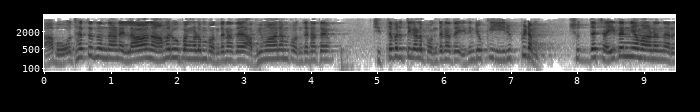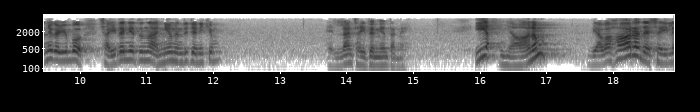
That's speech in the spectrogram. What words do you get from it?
ആ ബോധത്തിൽ നിന്നാണ് എല്ലാ നാമരൂപങ്ങളും പൊന്തണത് അഭിമാനം പൊന്തണത് ചിത്തവൃത്തികൾ പൊന്തണത് ഇതിന്റെയൊക്കെ ഇരിപ്പിടം ശുദ്ധ ചൈതന്യമാണെന്ന് അറിഞ്ഞു കഴിയുമ്പോൾ ചൈതന്യത്തിൽ നിന്ന് അന്യം എന്ത് ജനിക്കും? എല്ലാം ചൈതന്യം തന്നെ. ഈ ജ്ഞാനം വ്യവഹാരദശയിൽ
